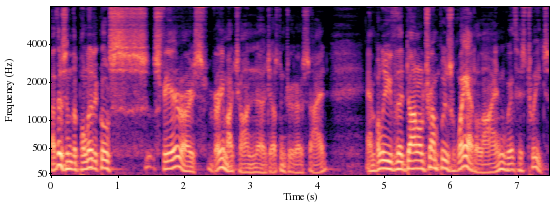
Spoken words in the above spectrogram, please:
others in the political s- sphere are very much on uh, Justin Trudeau's side and believe that Donald Trump was way out of line with his tweets.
